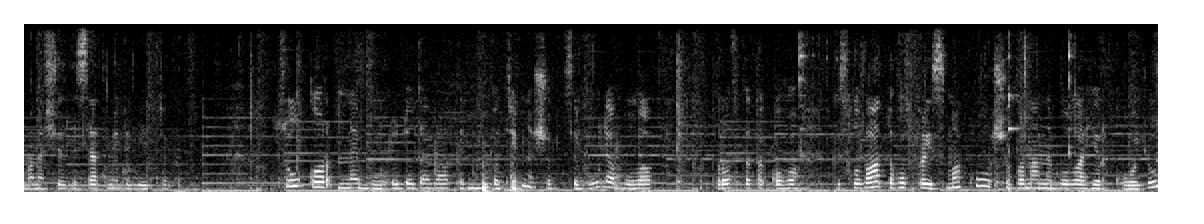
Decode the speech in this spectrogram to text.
у мене 60 мл. Цукор не буду додавати. Мені потрібно, щоб цибуля була просто такого кислуватого присмаку, щоб вона не була гіркою.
